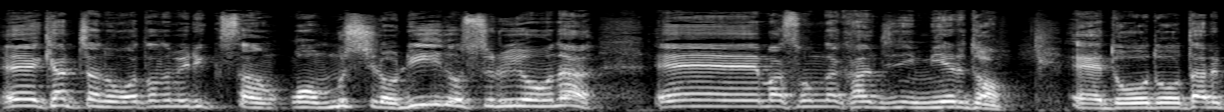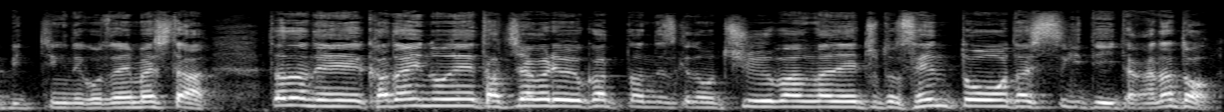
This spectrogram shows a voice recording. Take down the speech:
えーキャッチャーの渡辺陸さんをむしろリードするような、えーまあそんな感じに見えると、えー堂々たるピッチングでございました。ただね、課題のね、立ち上がりは良かったんですけども、中盤がね、ちょっと先頭を出しすぎていたかなと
